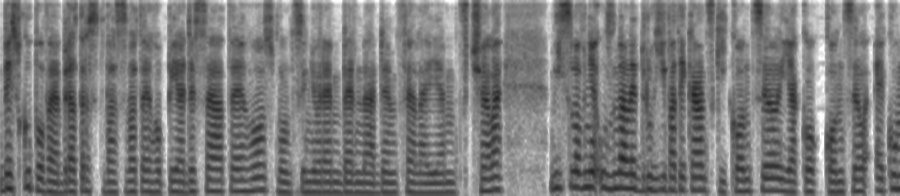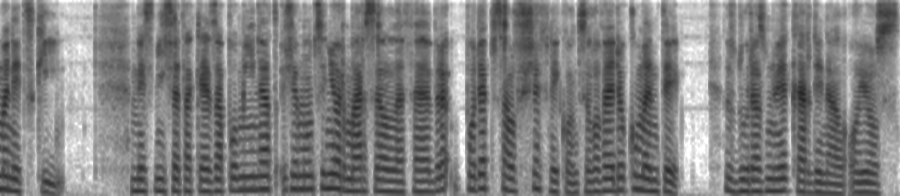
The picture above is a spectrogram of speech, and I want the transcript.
Biskupové bratrstva svatého Pia X. s monsignorem Bernardem Felejem v čele výslovně uznali druhý vatikánský koncil jako koncil ekumenický. Nesmí se také zapomínat, že monsignor Marcel Lefebvre podepsal všechny koncilové dokumenty, zdůrazňuje kardinál Ojos.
